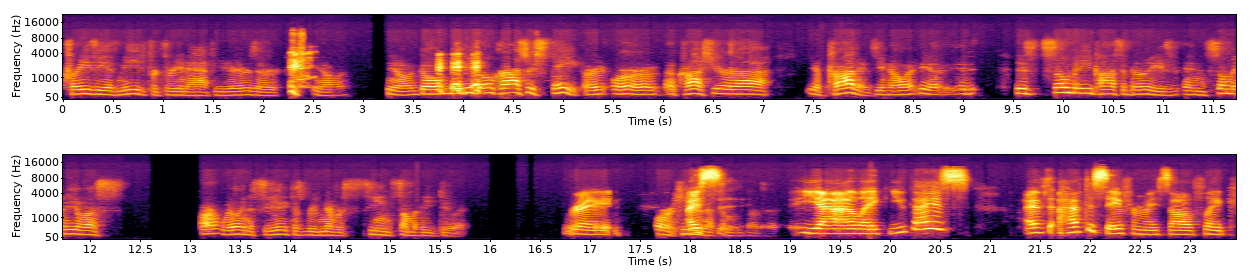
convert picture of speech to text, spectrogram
crazy as me for three and a half years, or you know, you know, go maybe go across your state or or across your uh your province. You know, you know, it, there's so many possibilities, and so many of us aren't willing to see it because we've never seen somebody do it Right. or hear I that s- does it. yeah like you guys I have, to, I have to say for myself like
